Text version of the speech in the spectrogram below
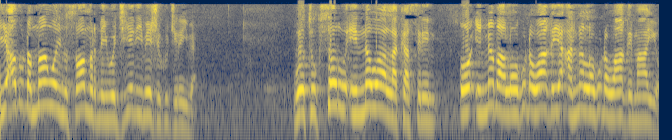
iyo adu dhammaan waynu soo marnay wejiyadii meesha ku jirayba. Wa tugsaru inna waa la kasrin oo inna baa loogu dhawaaqaya anna lagu dhawaaqi maayo.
